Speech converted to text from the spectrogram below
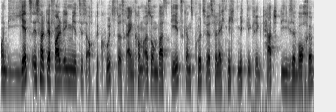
Und jetzt ist halt der Fall, wegen mir, jetzt ist auch bei Kurz das reinkommen. Also, um was geht's? Ganz kurz, wer es vielleicht nicht mitgekriegt hat, diese Woche.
